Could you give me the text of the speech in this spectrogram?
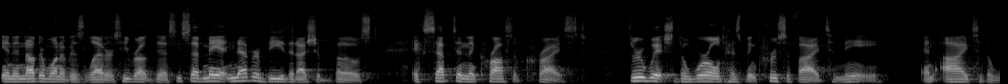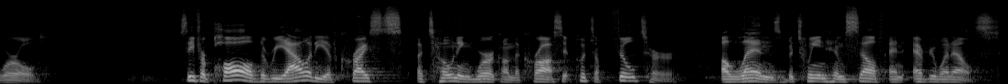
in another one of his letters, he wrote this. He said, May it never be that I should boast except in the cross of Christ, through which the world has been crucified to me and I to the world. See, for Paul, the reality of Christ's atoning work on the cross, it puts a filter, a lens between himself and everyone else.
